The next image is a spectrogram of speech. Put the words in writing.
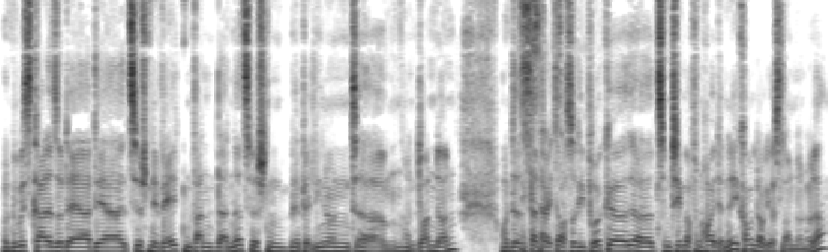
Und du bist gerade so der, der zwischen den Weltenwandler, ne? zwischen Berlin und, ähm, und London. Und das ist Exakt. dann vielleicht auch so die Brücke äh, zum Thema von heute. Ne? Die kommen, glaube ich, aus London, oder?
